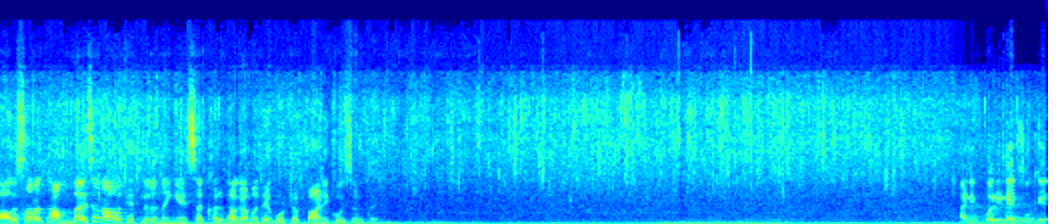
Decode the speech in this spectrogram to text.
पावसानं थांबायचं नाव घेतलेलं नाहीये. सखल भागामध्ये मोठं पाणी कोसळत आहे आणि परिणय फुके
